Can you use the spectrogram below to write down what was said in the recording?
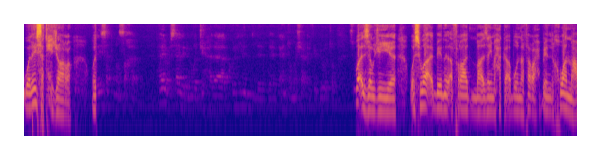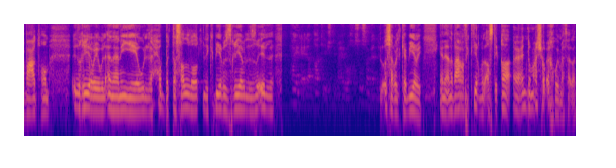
وليست حجارة. وليست من صخر هاي رساله بنوجهها لكل اللي عندهم مشاكل في بيوتهم سواء الزوجية وسواء بين الأفراد ما- زي ما حكى أبونا فرح بين الإخوان مع بعضهم الغيرة والأنانية والحب التسلط الكبير الصغير الز- ال- هاي العلاقات الاجتماعية وخصوصا عند الأسر الكبيرة. يعني أنا بعرف كثير من الأصدقاء عندهم عشر إخوة مثلا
